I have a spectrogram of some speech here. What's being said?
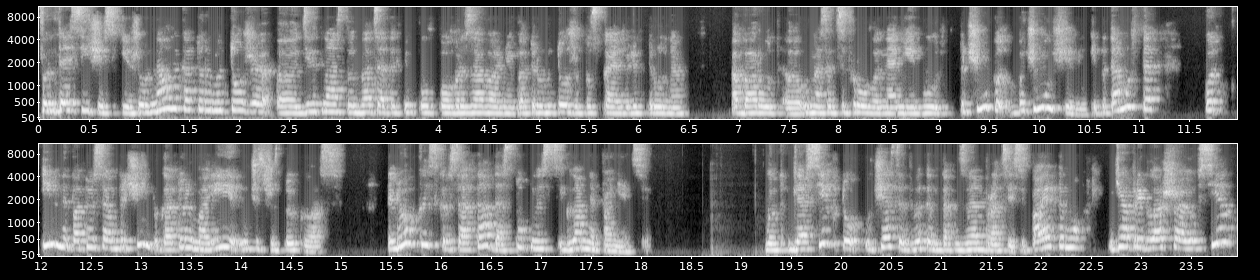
фантастические журналы, которые мы тоже 19-20 веков по образованию, которые мы тоже пускаем в электронный оборот, у нас оцифрованы они будут. Почему, почему учебники? Потому что вот именно по той самой причине, по которой Мария учит шестой класс. Легкость, красота, доступность и главное понятие. Вот для всех, кто участвует в этом так называемом процессе. Поэтому я приглашаю всех.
